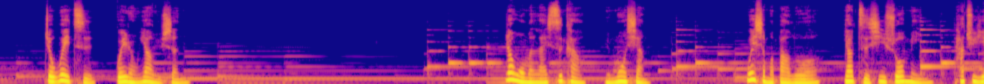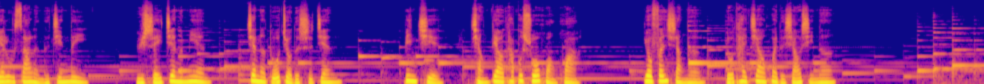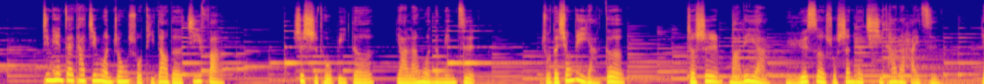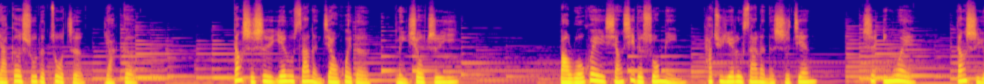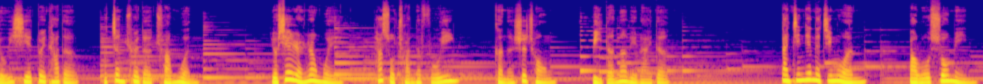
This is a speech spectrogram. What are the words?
就为此归荣耀与神。让我们来思考与默想：为什么保罗要仔细说明他去耶路撒冷的经历，与谁见了面，见了多久的时间，并且强调他不说谎话，又分享了犹太教会的消息呢？今天在他经文中所提到的基法，是使徒彼得亚兰文的名字；主的兄弟雅各，则是玛利亚与约瑟所生的其他的孩子。雅各书的作者雅各，当时是耶路撒冷教会的领袖之一。保罗会详细的说明。他去耶路撒冷的时间，是因为当时有一些对他的不正确的传闻。有些人认为他所传的福音可能是从彼得那里来的，但今天的经文，保罗说明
